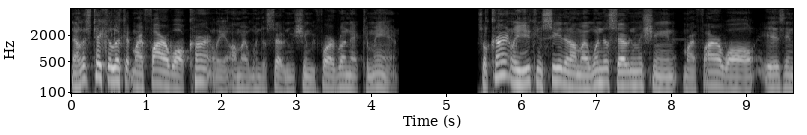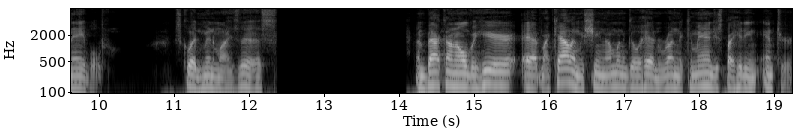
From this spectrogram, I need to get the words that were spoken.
Now let's take a look at my firewall currently on my Windows 7 machine before I run that command. So currently you can see that on my Windows 7 machine, my firewall is enabled. Let's go ahead and minimize this. And back on over here at my Kali machine, I'm going to go ahead and run the command just by hitting enter.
